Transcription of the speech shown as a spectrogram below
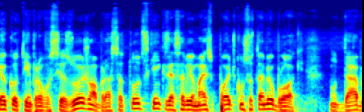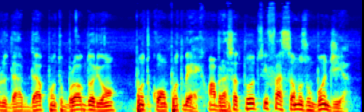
É o que eu tenho para vocês hoje. Um abraço a todos. Quem quiser saber mais pode consultar meu blog no www.blogdorion.com.br. Um abraço a todos e façamos um bom dia.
